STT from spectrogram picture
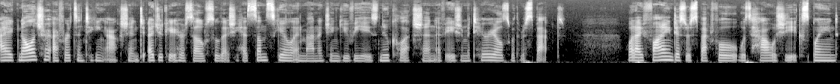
I acknowledge her efforts in taking action to educate herself so that she has some skill in managing UVA's new collection of Asian materials with respect. What I find disrespectful was how she explained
